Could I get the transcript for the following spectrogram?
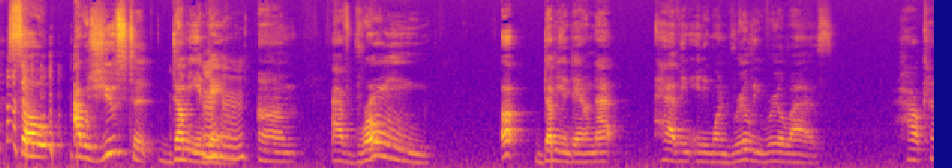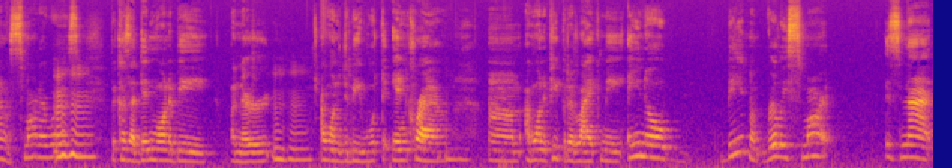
So I was used to dummying down. Um, I've grown up dummying down, not having anyone really realize how kind of smart I was because I didn't want to be a nerd. I wanted to be with the in crowd. Um, I wanted people to like me. And you know, being really smart is not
